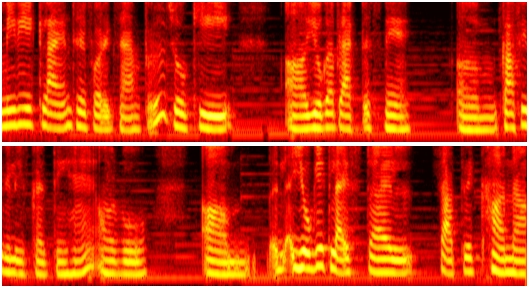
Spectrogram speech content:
मेरी एक क्लाइंट है फॉर एग्ज़ाम्पल जो कि योगा uh, प्रैक्टिस में um, काफ़ी बिलीव करती हैं और वो um, योगिक लाइफस्टाइल सात्विक खाना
